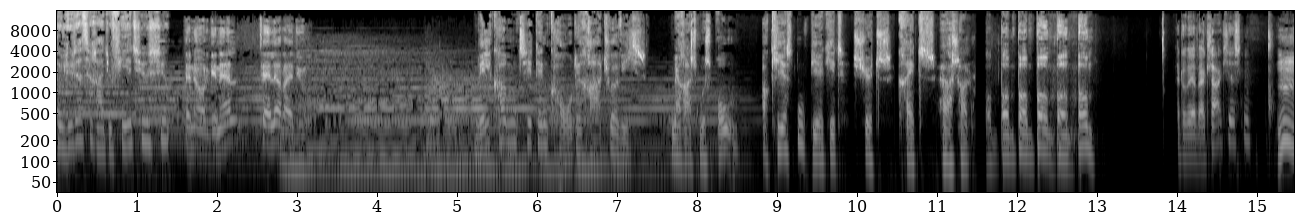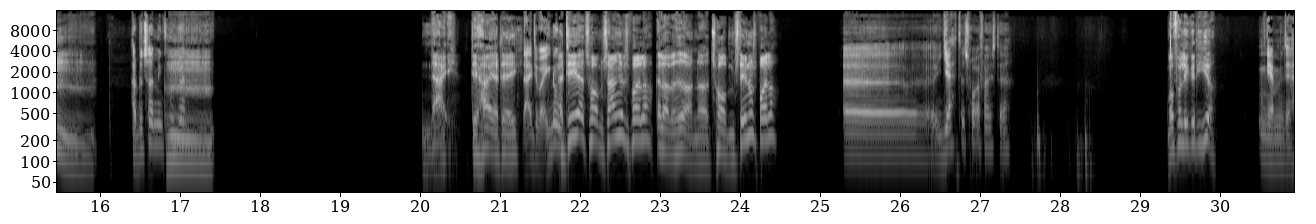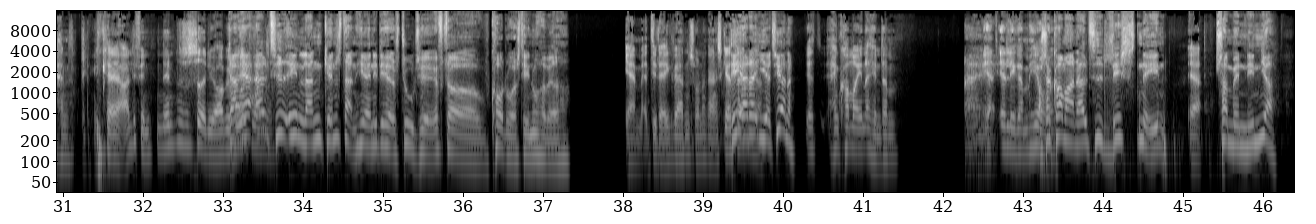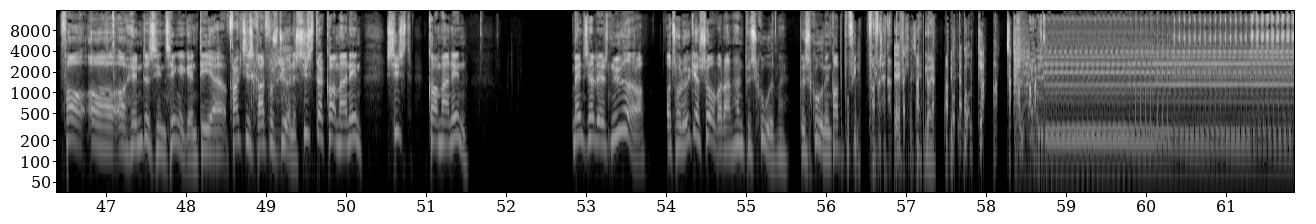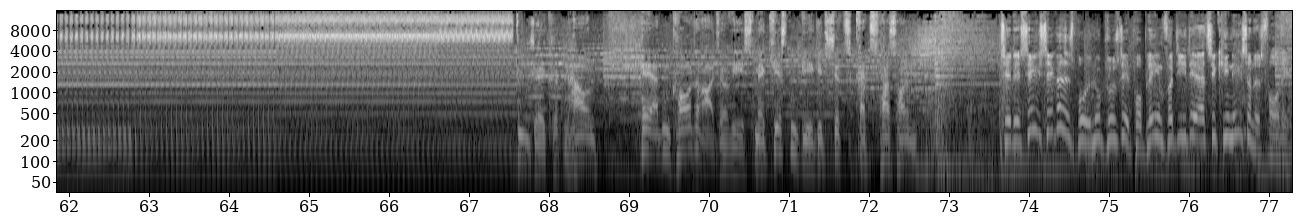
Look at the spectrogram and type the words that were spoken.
Du lytter til Radio 24-7. Den originale taleradio. Velkommen til den korte radioavis med Rasmus Bro og Kirsten Birgit Schøtz-Krets Hørsholm. Bum, bum, bum, bum, bum, bum. Er du ved at være klar, Kirsten? Mm. Har du taget min kuglepen? Mm. Nej, det har jeg da ikke. Nej, det var ikke Er nogen... det her Torben Sangels briller? Eller hvad hedder han? Torben Stenus briller? Øh, ja, det tror jeg faktisk, det er. Hvorfor ligger de her? Jamen, han kan jeg aldrig finde den. Enten så sidder de oppe i Der hovedet er på ham. altid en eller anden genstand herinde i det her studie, efter Kort og Steno har været her. Jamen, det er da ikke verdens undergang. Skal jeg Det er da her? irriterende. Jeg, han kommer ind og henter dem. Jeg, jeg lægger dem herovre. Og så kommer han altid listende ind, Ja. som en ninja, for at, at hente sine ting igen. Det er faktisk ret forstyrrende. Sidst der kom han ind, sidst kom han ind, mens jeg læste nyheder op. Og tror du ikke, jeg så, hvordan han beskuede mig? Beskuede min profil. Studio i København. Her er den korte radiovis med Kirsten Birgit Schøtzgrads Hasholm. TDC sikkerhedsbrud nu pludselig et problem, fordi det er til kinesernes fordel.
